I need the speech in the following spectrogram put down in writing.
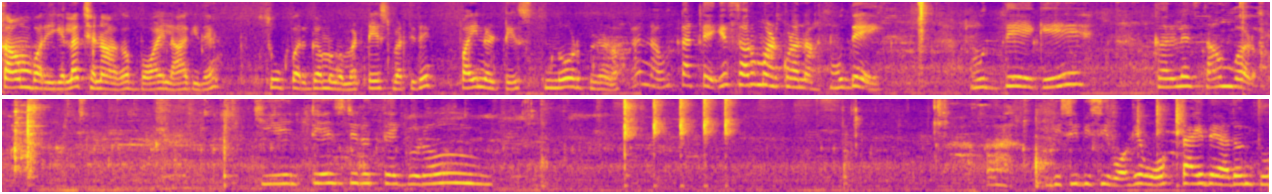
ಸಾಂಬಾರಿಗೆಲ್ಲ ಚೆನ್ನಾಗಿ ಬಾಯ್ಲ್ ಆಗಿದೆ. ಸೂಪರ್ ಘಮ ಘಮ ಟೇಸ್ಟ್ ಬರ್ತಿದೆ. ಫೈನಲ್ ಟೇಸ್ಟ್ ನೋಡ್ಬಿಡೋಣ. ನಾವು ತಟ್ಟೆಗೆ ಸರ್ವ್ ಮಾಡ್ಕೊಳ್ಳೋಣ. ಮುದ್ದೆ. ಮುದ್ದೆಗೆ ಕರಳೆ ಸಾಂಬಾರು. ಏನು ಟೇಸ್ಟ್ ಇರುತ್ತೆ ಗುರು ಆಹ್, ಬಿಸಿ ಬಿಸಿ ಹೊಗೆ ಹೋಗ್ತಾ ಇದೆ ಅದಂತೂ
